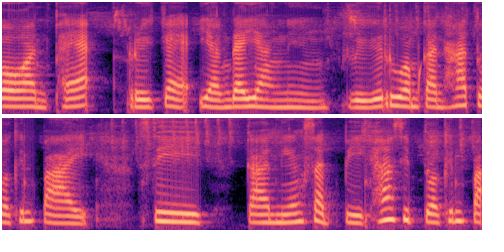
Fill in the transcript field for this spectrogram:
กร แพะ หรือแกะอย่างใดอย่างหนึ่ง หรือรวมกัน 5 ตัวขึ้นไป 4. การเลี้ยงสัตว์ปีก 50 ตัวขึ้นไป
